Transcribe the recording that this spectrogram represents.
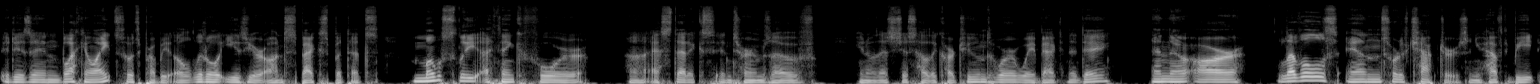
It is in black and white, so it's probably a little easier on specs, but that's mostly, I think, for uh, aesthetics in terms of, you know, that's just how the cartoons were way back in the day. And there are levels and sort of chapters, and you have to beat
